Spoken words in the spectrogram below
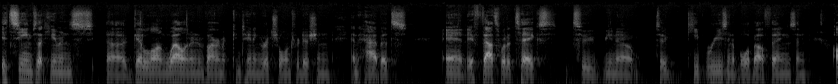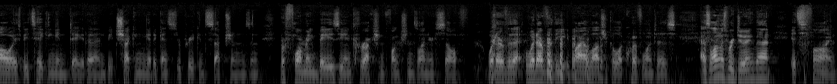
It seems that humans uh, get along well in an environment containing ritual and tradition and habits, and if that's what it takes to you know to keep reasonable about things and always be taking in data and be checking it against your preconceptions and performing Bayesian correction functions on yourself, whatever that, whatever the biological equivalent is. As long as we're doing that, it's fine.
